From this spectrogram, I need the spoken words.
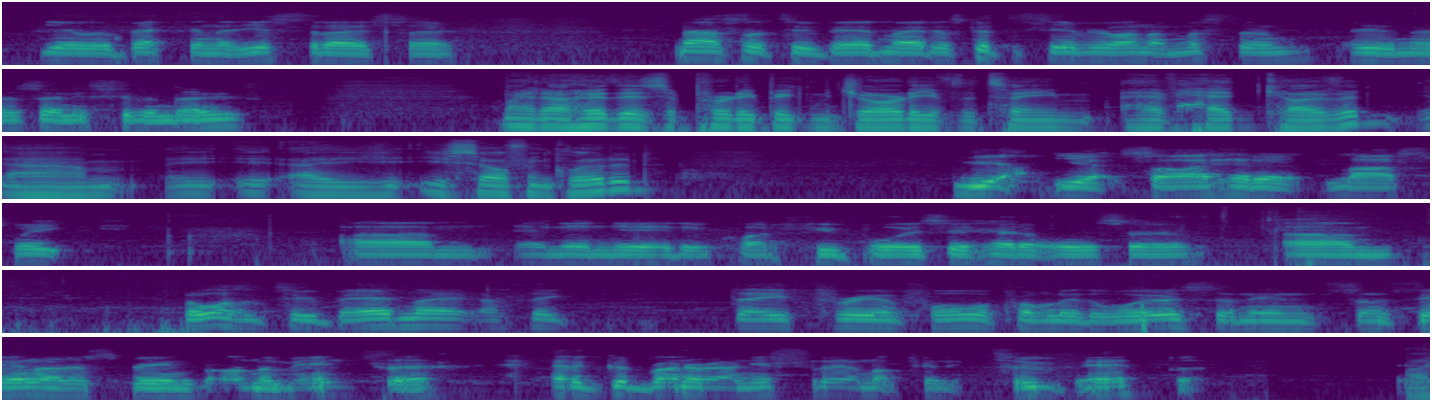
yeah, we're back in it yesterday. So no, it's not too bad, mate. It's good to see everyone. I missed them, even though it's only seven days. Mate, I heard there's a pretty big majority of the team have had COVID, um, yourself included. Yeah, yeah. So I had it last week, um, and then yeah, there were quite a few boys who had it also. Um, it wasn't too bad, mate. I think day three and four were probably the worst, and then since then I've just been on the mend. So had a good run around yesterday. I'm not feeling too bad, but. Yeah. I,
